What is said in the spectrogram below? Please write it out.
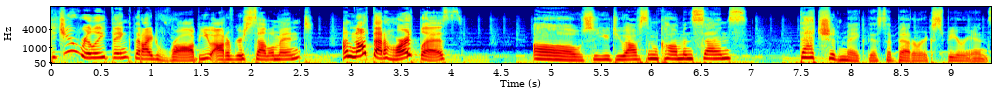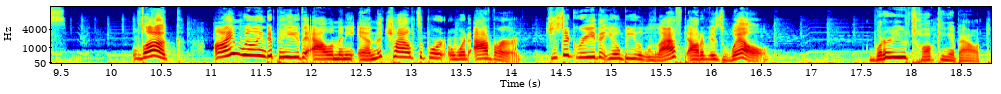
Did you really think that I'd rob you out of your settlement? I'm not that heartless. Oh, so you do have some common sense? That should make this a better experience. Look, I'm willing to pay you the alimony and the child support or whatever. Just agree that you'll be left out of his will. What are you talking about?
